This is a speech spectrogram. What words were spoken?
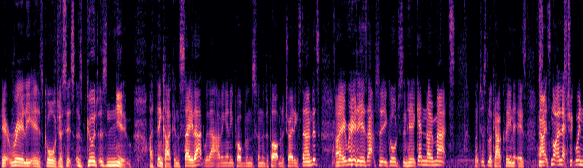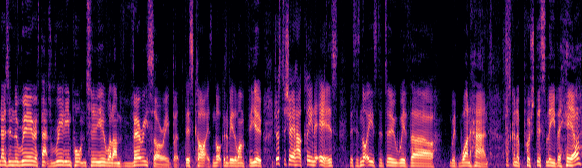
It really is gorgeous. It's as good as new. I think I can say that without having any problems from the Department of Trading Standards. Uh, it really is absolutely gorgeous in here. Again, no mats, but just look how clean it is. Now, it's not electric windows in the rear. If that's really important to you, well, I'm very sorry, but this car is not going to be the one for you. Just to show you how clean it is, this is not easy to do with, uh, with one hand. I'm just going to push this lever here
